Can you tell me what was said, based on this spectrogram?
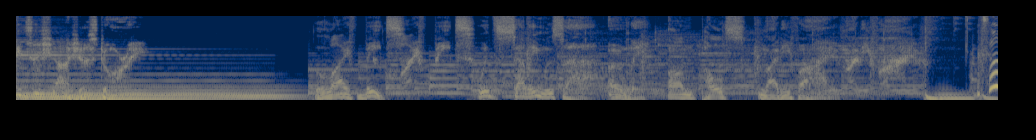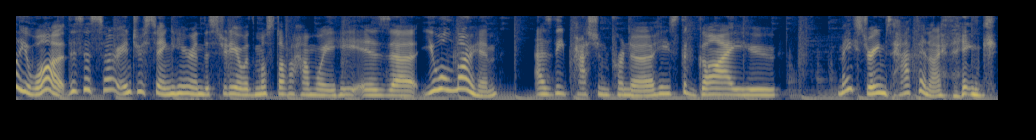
It's a Sharjah story. Life Beats. Life Beats with Sally Musa. Only on Pulse 95. 95. I tell you what, this is so interesting here in the studio with Mustafa Hamwi. He is, uh, you will know him as the passionpreneur. He's the guy who makes dreams happen, I think.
